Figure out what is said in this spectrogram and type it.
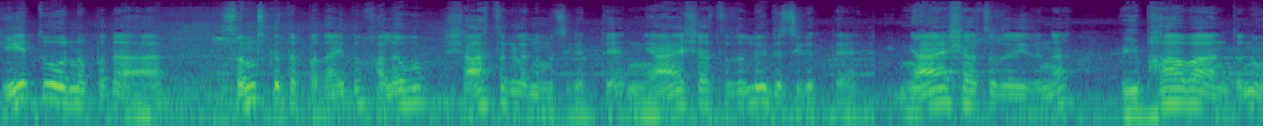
ಹೇತು ಅನ್ನೋ ಪದ ಸಂಸ್ಕೃತ ಪದ, ಇದು ಹಲವು ಶಾಸ್ತ್ರಗಳ ನಮಗೆ ಸಿಗುತ್ತೆ. ನ್ಯಾಯಶಾಸ್ತ್ರದಲ್ಲೂ ಇದು ಸಿಗುತ್ತೆ. ನ್ಯಾಯಶಾಸ್ತ್ರದಲ್ಲಿ ಇದನ್ನು ವಿಭಾವ ಅಂತಲೂ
